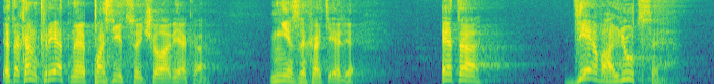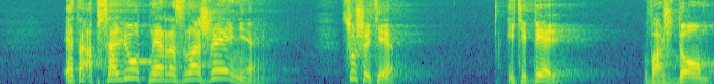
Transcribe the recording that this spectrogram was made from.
Это конкретная позиция человека. Не захотели. Это деволюция. Это абсолютное разложение. Слушайте, и теперь ваш дом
